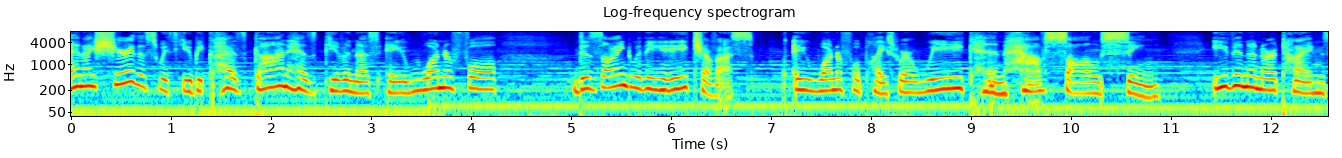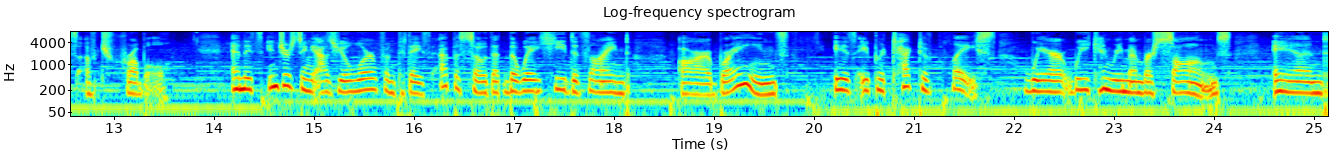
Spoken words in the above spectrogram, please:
And I share this with you because God has given us a wonderful, designed within each of us, a wonderful place where we can have songs sing, even in our times of trouble. And it's interesting as you'll learn from today's episode that the way He designed our brains is a protective place where we can remember songs and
